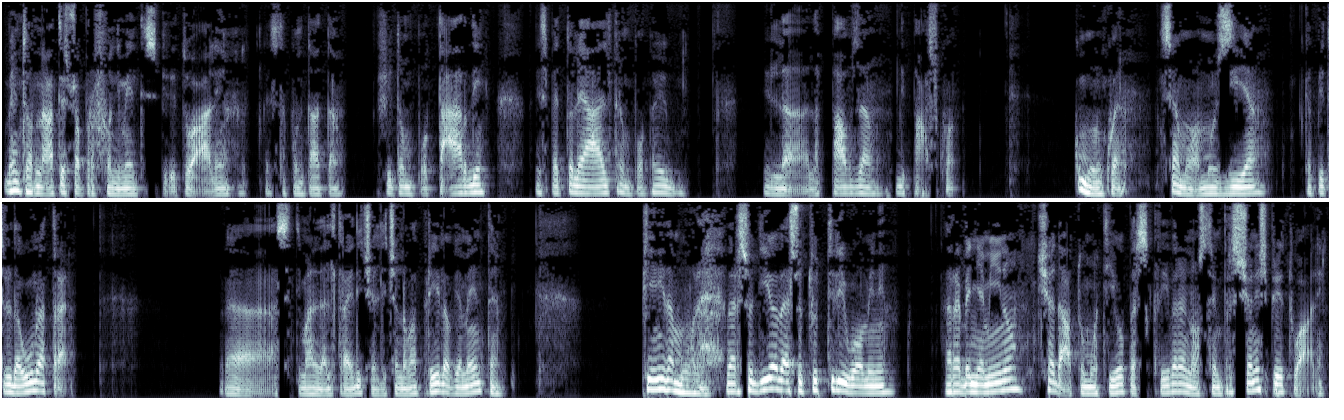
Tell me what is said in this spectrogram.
Bentornati su Approfondimenti Spirituali. Questa puntata è uscita un po' tardi rispetto alle altre, un po' per il, il, la pausa di Pasqua. Comunque, siamo a Mosia, capitoli da 1 a 3, la settimana del 13 al 19 aprile, ovviamente, pieni d'amore verso Dio e verso tutti gli uomini. Re Beniamino ci ha dato un motivo per scrivere le nostre impressioni spirituali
